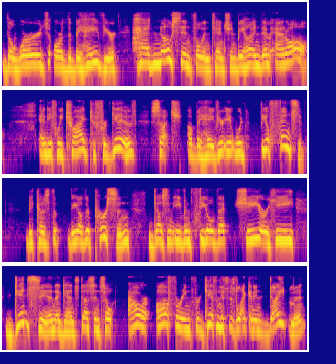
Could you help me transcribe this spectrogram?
the words or the behavior had no sinful intention behind them at all. And if we tried to forgive such a behavior, it would be offensive because the, the other person doesn't even feel that she or he did sin against us. And so our offering forgiveness is like an indictment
